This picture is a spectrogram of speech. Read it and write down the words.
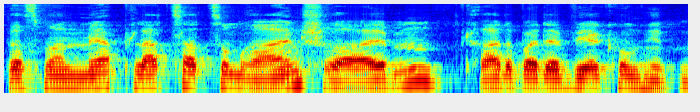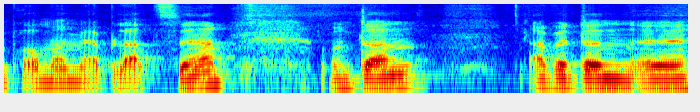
dass man mehr Platz hat zum Reinschreiben. Gerade bei der Wirkung hinten braucht man mehr Platz, ja. Und dann, aber dann, äh,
